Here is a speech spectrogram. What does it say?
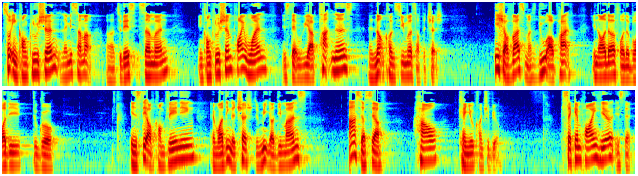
So in conclusion, let me sum up uh, today's sermon. In conclusion, point one is that we are partners and not consumers of the church. Each of us must do our part in order for the body to grow. Instead of complaining and wanting the church to meet your demands, ask yourself, how can you contribute? Second point here is that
